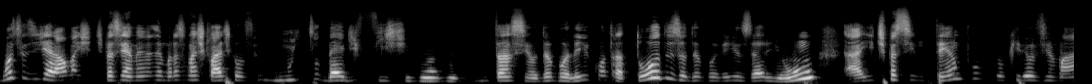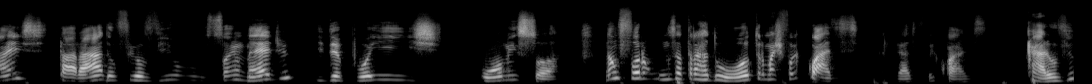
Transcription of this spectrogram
Músicas em geral, mas, tipo assim, a minha lembrança mais clara é que eu ouvi muito Dead Fish, meu amigo. Então, assim, eu debolei contra todos, eu debolei o 0 e 1. Um. Aí, tipo assim, um tempo eu queria ouvir mais, tarado, eu fui ouvir o Sonho Médio e depois O Homem Só. Não foram uns atrás do outro, mas foi quase, tá ligado? Foi quase. Cara, eu ouvi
